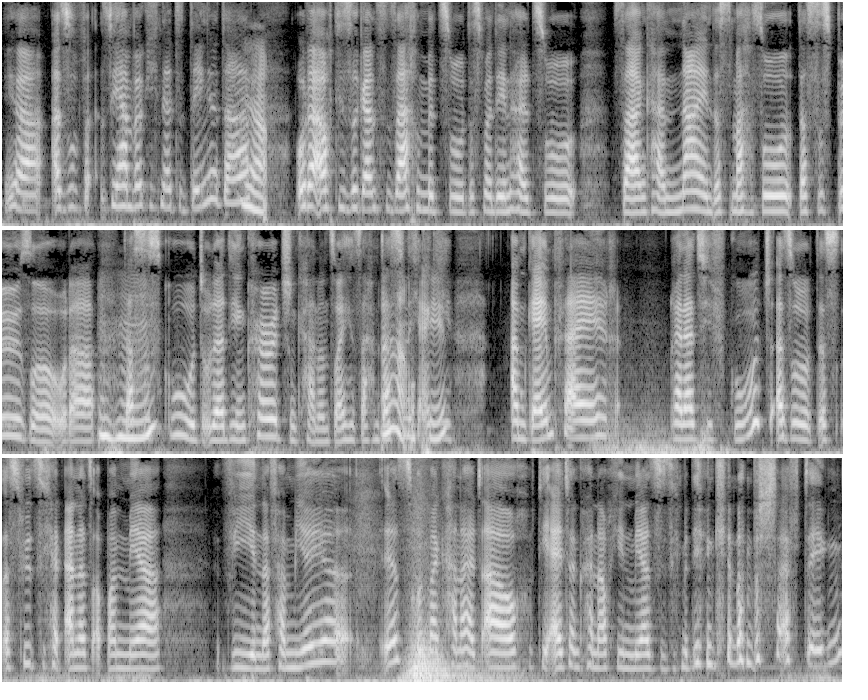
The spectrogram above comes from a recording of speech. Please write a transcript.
Ja, also sie haben wirklich nette Dinge da. ja. Oder auch diese ganzen Sachen mit so, dass man denen halt so sagen kann, nein, das macht so, das ist böse oder das ist gut oder die encouragen kann und solche Sachen. Das Mhm. Ah, finde ich okay. eigentlich am Gameplay relativ gut. Also das, es fühlt sich halt an, als ob man mehr wie in der Familie ist. Und man kann halt auch, die Eltern können auch je mehr sie sich mit ihren Kindern beschäftigen,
